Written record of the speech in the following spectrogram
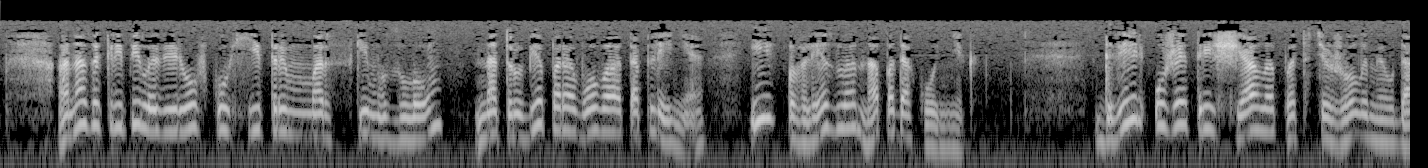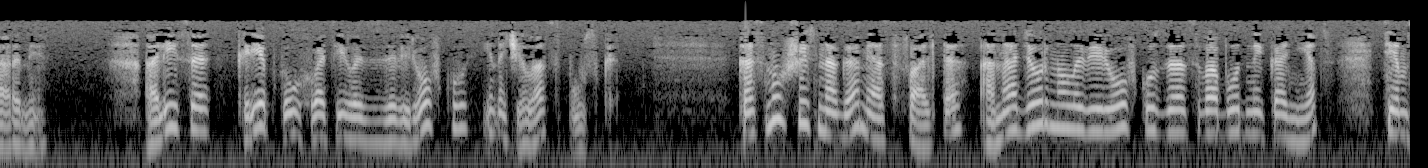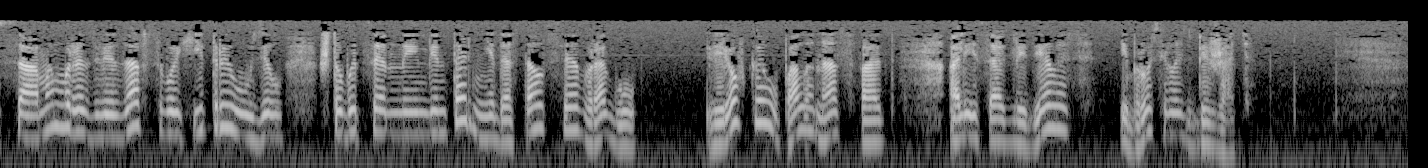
она закрепила веревку хитрым морским узлом на трубе парового отопления и влезла на подоконник. Дверь уже трещала под тяжелыми ударами. Алиса крепко ухватилась за веревку и начала спуск. Коснувшись ногами асфальта, она дернула веревку за свободный конец, тем самым развязав свой хитрый узел, чтобы ценный инвентарь не достался врагу. Веревка упала на асфальт. Алиса огляделась и бросилась бежать.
